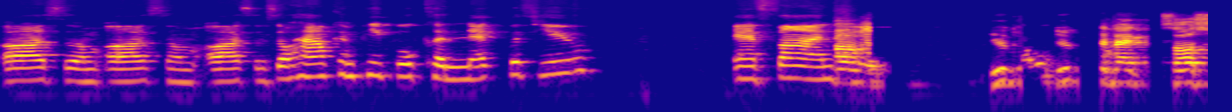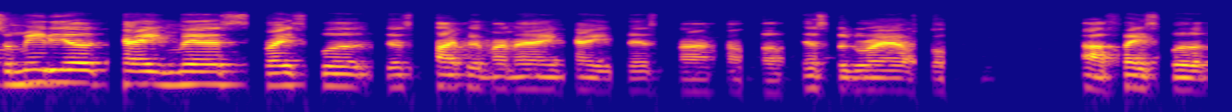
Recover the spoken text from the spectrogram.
Awesome, awesome, awesome. So, how can people connect with you? and find Um, you? You you connect social media, Kaintmiss, Facebook, just type in my name, Kaintmiss, uh, Instagram, uh, Facebook,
